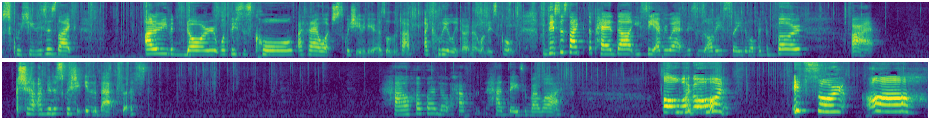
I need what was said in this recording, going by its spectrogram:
squishy. This is, like, I don't even know what this is called. I say I watch squishy videos all the time. I clearly don't know what this is called. But this is, like, the panda you see everywhere. This is obviously the one with the bow. Alright. I'm going to squish it in the bag first. How have I not have had these in my life? Oh my god! It's so... Oh!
